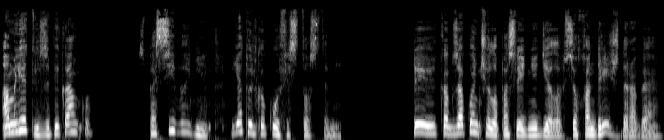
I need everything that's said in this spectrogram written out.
Омлет или запеканку?» «Спасибо, нет. Я только кофе с тостами». «Ты как закончила последнее дело, все хандришь, дорогая?»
